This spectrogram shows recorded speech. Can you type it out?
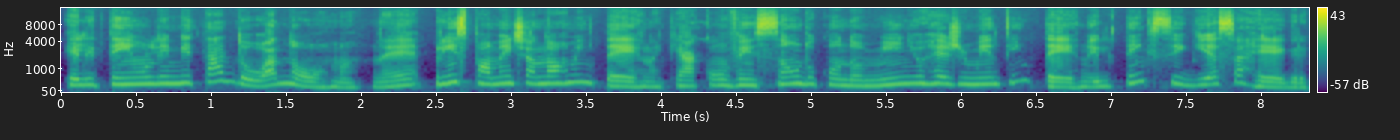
Ele tem um limitador, a norma, né? Principalmente a norma interna, que é a convenção do condomínio e o regimento interno. Ele tem que seguir essa regra.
